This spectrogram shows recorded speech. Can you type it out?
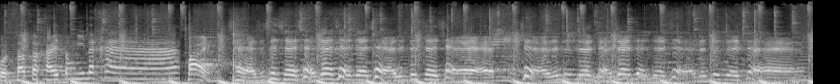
กด Subscribe ตรงนี้นะคะ ไปแชร์แชร์แชร์แชร์แชร์แชร์แชร์แชร์แชร์แชร์แชร์แชร์แชร์แชร์แชร์แชร์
